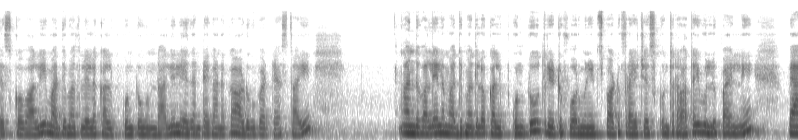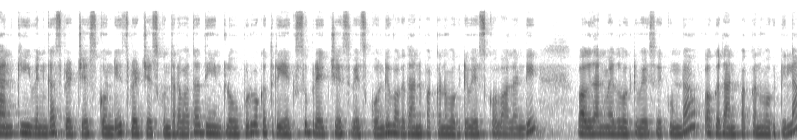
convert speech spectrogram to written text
చేసుకోవాలి. మధ్య మధ్యలో ఇలా కలుపుకుంటూ ఉండాలి. లేదంటే కనుక అడుగు పెట్టేస్తాయి. అందువల్ల ఇలా మధ్య మధ్యలో కలుపుకుంటూ త్రీ టు ఫోర్ మినిట్స్ పాటు ఫ్రై చేసుకున్న తర్వాత ఈ ఉల్లిపాయల్ని ప్యాన్కి ఈవెన్గా స్ప్రెడ్ చేసుకోండి. స్ప్రెడ్ చేసుకున్న తర్వాత దీంట్లో ఇప్పుడు ఒక త్రీ ఎగ్స్ బ్రేక్ చేసి వేసుకోండి. ఒకదాని పక్కన ఒకటి వేసుకోవాలండి. ఒకదాని మీద ఒకటి వేసేయకుండా ఒకదాని పక్కన ఒకటిలా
